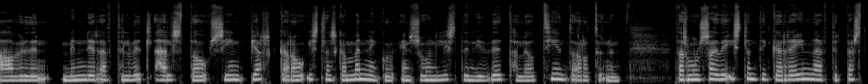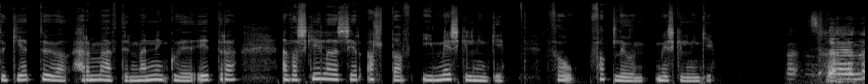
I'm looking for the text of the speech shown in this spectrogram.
Afurðin minnir eftir vill helst á sín bjarkar á íslenska menningu eins og hún lístin í viðtali á tíundu áratunum Þar sem hún sagði Íslandinga reyna eftir bestu getu að herma eftir menningu eða ytra en það skilaði sér alltaf í miskilningi, þó fallegum miskilningi. But, um,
